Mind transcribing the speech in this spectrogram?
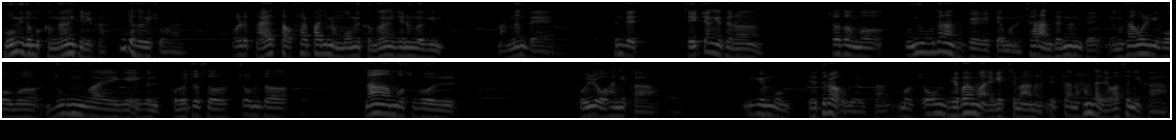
몸이 너무 건강해지니까 진짜 그게 좋아요. 원래 다이어트하고 살 빠지면 몸이 건강해지는 거긴 맞는데 근데 제 입장에서는 저도 뭐 우유부단한 성격이기 때문에 잘 안 됐는데 영상 올리고 뭐 누군가에게 이걸 보여줘서 좀 더 나은 모습을 보이려고 하니까 이게 뭐 되더라고요 일단. 뭐 조금 더 해봐야만 알겠지만은 일단 한달 내왔으니까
